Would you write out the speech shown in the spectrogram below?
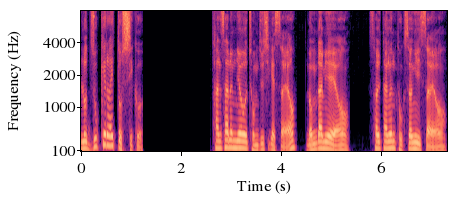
lo zucchero è tossico. 탄산음료 좀 주시겠어요? 농담이에요. 설탕은 독성이 있어요.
